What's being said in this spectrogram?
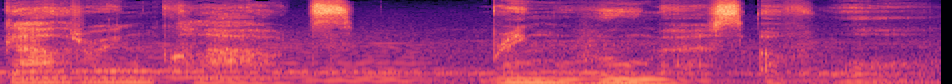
Gathering clouds bring rumors of war.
